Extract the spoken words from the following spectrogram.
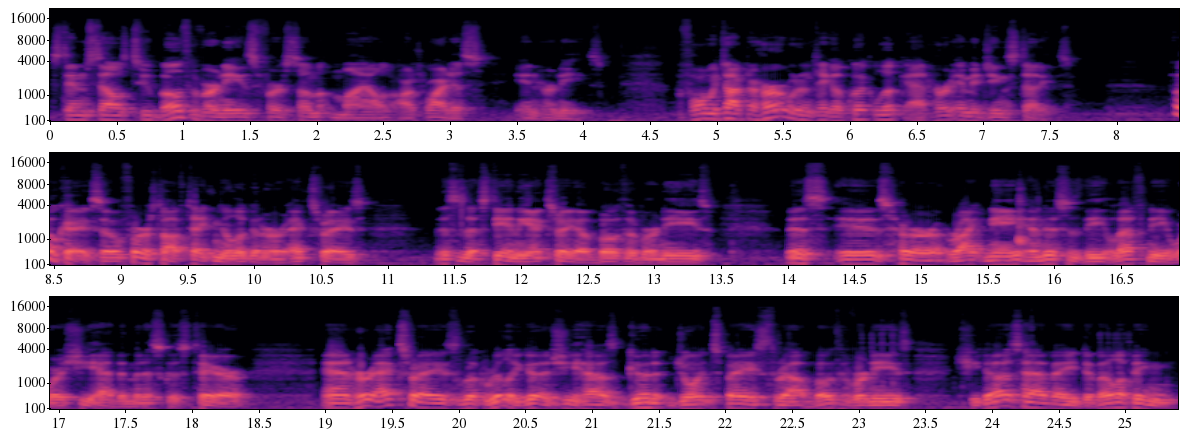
stem cells to both of her knees for some mild arthritis in her knees. Before we talk to her, we're going to take a quick look at her imaging studies. Okay, so first off, taking a look at her x-rays. This is a standing x-ray of both of her knees. This is her right knee, and this is the left knee where she had the meniscus tear. And her x-rays look really good. She has good joint space throughout both of her knees. She does have a developing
